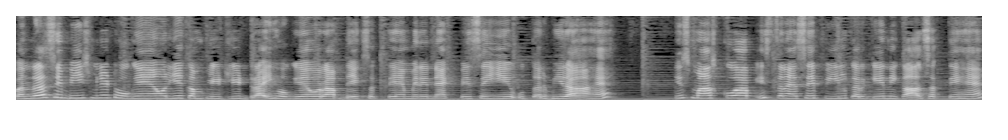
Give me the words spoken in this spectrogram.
15 से 20 मिनट हो गए हैं और ये कम्प्लीटली ड्राई हो गया और आप देख सकते हैं मेरे नेक पे से ये उतर भी रहा है। इस मास्क को आप इस तरह से पील करके निकाल सकते हैं।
